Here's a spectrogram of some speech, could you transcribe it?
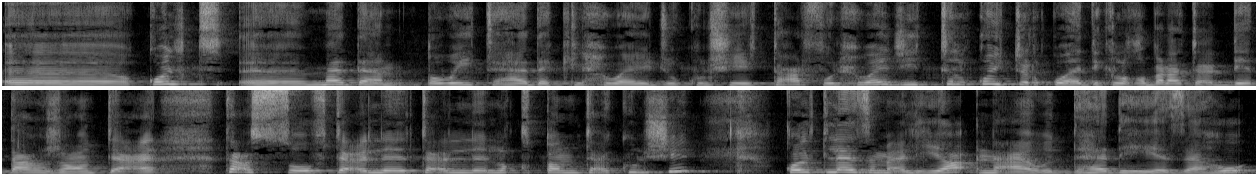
آه قلت آه مادام طويت هذاك الحوايج وكل شيء تعرفوا الحوايج يتلقوا يتلقوا هذيك الغبرة تاع détergent تاع تاع الصوف تاع تاع القطن تاع كل شيء. قلت لازم عليا نعاود هذه هي زاهو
